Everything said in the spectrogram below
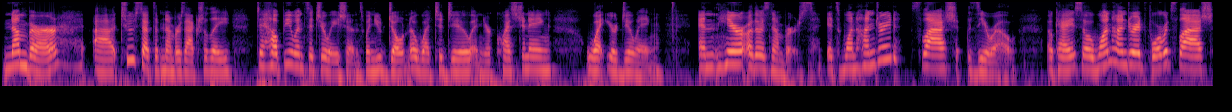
number, uh, two sets of numbers actually, to help you in situations when you don't know what to do and you're questioning what you're doing. And here are those numbers it's 100 slash zero. Okay, so 100 forward slash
